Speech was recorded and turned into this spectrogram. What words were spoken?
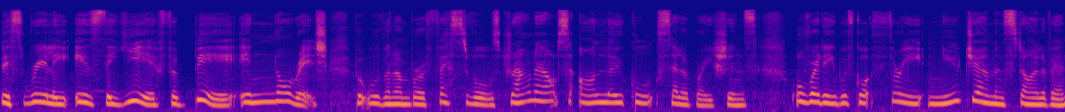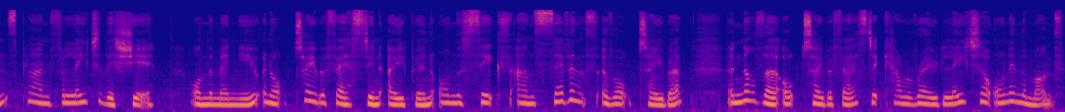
This really is the year for beer in Norwich, but will the number of festivals drown out our local celebrations? Already, we've got three new German style events planned for later this year. On the menu, an Oktoberfest in Open on the 6th and 7th of October, another Oktoberfest at Carrow Road later on in the month,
